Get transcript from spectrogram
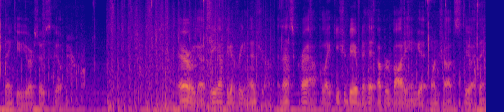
Thank you, you are so skilled. There we go, so you have to get a freaking headshot. And that's crap. Like, you should be able to hit upper body and get one-shots too, I think.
